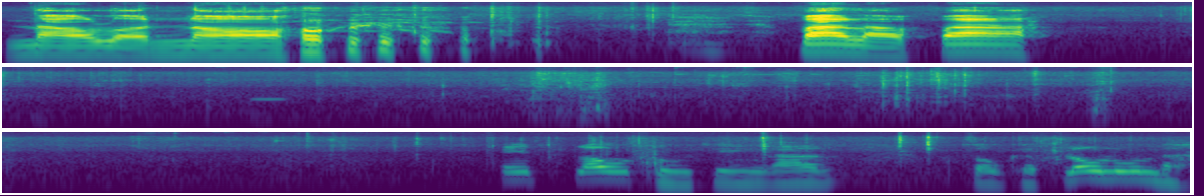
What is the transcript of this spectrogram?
nào là nào? Pha là pha cái lâu thủ thì là kẹp lâu luôn à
